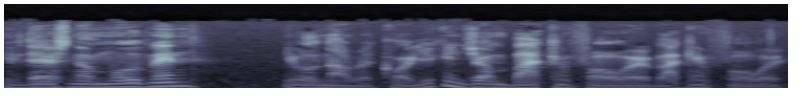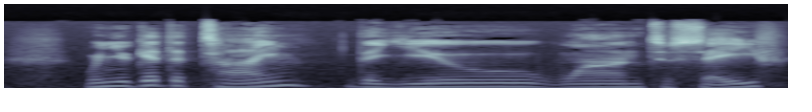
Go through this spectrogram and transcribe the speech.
If there's no movement, it will not record. You can jump back and forward, back and forward. When you get the time that you want to save,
